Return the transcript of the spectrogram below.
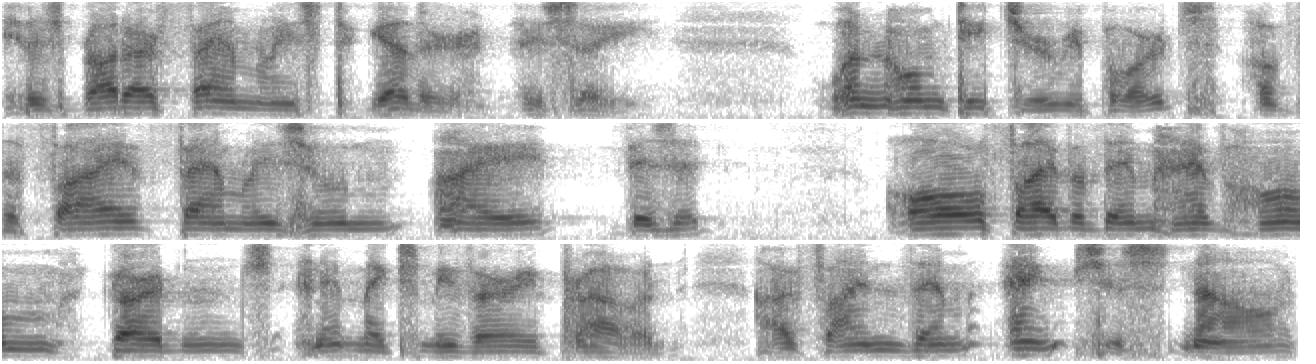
It has brought our families together, they say. One home teacher reports of the five families whom I visit, all five of them have home gardens, and it makes me very proud. I find them anxious now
